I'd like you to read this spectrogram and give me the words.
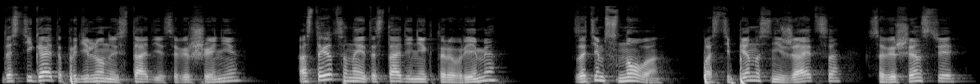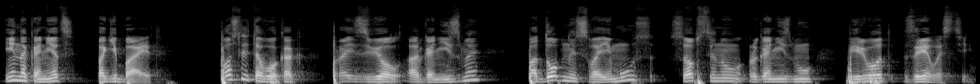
достигает определенной стадии совершения, остается на этой стадии некоторое время, затем снова постепенно снижается в совершенстве и, наконец, погибает. После того, как произвел организмы, подобные своему собственному организму период зрелости.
